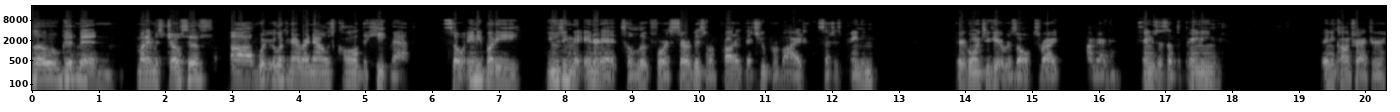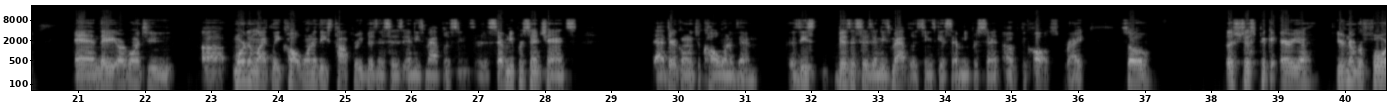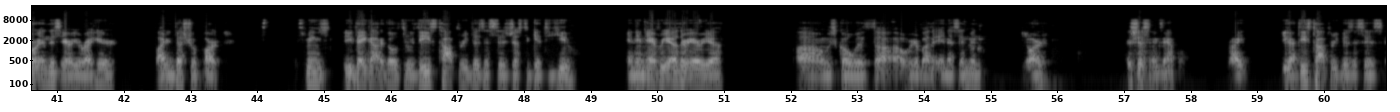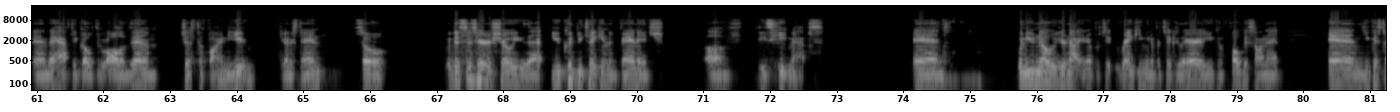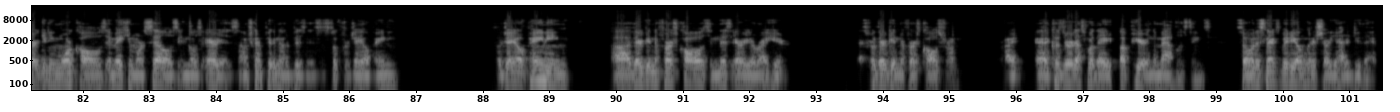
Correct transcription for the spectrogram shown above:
Hello, Goodman. My name is Joseph. Uh, what you're looking at right now is called the heat map. So anybody using the internet to look for a service or product that you provide, such as painting, they're going to get results, right? I mean, I can change this up to painting, painting contractor, and they are going to uh, more than likely call one of these top three businesses in these map listings. There's a 70% chance that they're going to call one of them because these businesses and these map listings get 70% of the calls, right? So let's just pick an area. You're number four in this area right here by the industrial park, which means they got to go through these top three businesses just to get to you. And in every other area, uh, let's go with uh, over here by the NS Inman yard. It's just an example, right? You got these top three businesses and they have to go through all of them just to find you. Do you understand? So this is here to show you that you could be taking advantage of these heat maps. And when you know you're not in a ranking in a particular area, you can focus on that and you can start getting more calls and making more sales in those areas. I'm just going to pick another business. Let's look for JL Painting. So JL Painting, uh, they're getting the first calls in this area right here. That's where they're getting the first calls from, right? Because they're that's where they appear in the map listings. So in this next video, I'm going to show you how to do that.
